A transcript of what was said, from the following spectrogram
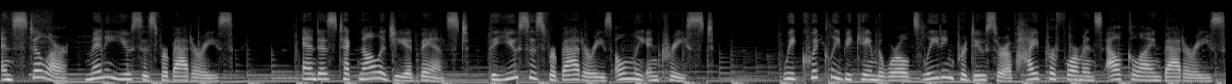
and still are, many uses for batteries. And as technology advanced, the uses for batteries only increased. We quickly became the world's leading producer of high-performance alkaline batteries.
